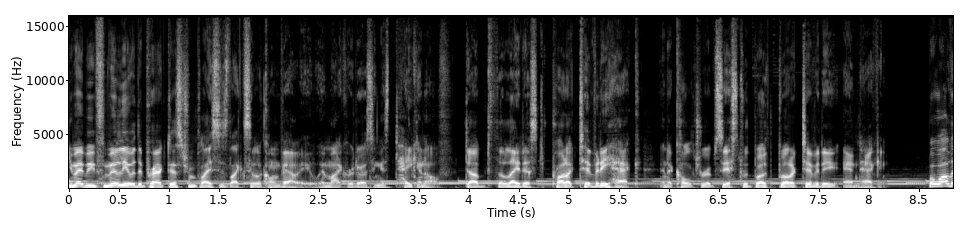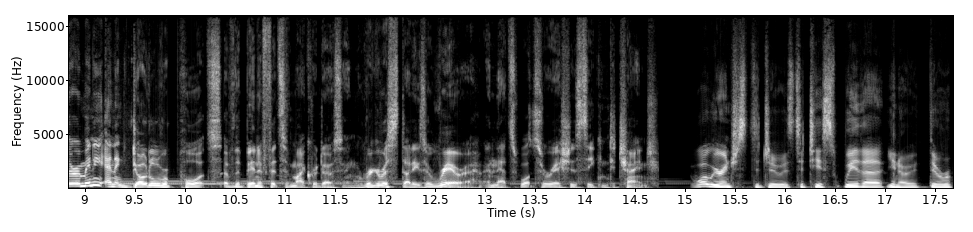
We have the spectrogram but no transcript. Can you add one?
You may be familiar with the practice from places like Silicon Valley, where microdosing has taken off, dubbed the latest productivity hack in a culture obsessed with both productivity and hacking. But while there are many anecdotal reports of the benefits of microdosing, rigorous studies are rarer, and that's what Suresh is seeking to change. What we were interested to do is to test whether, you know, the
